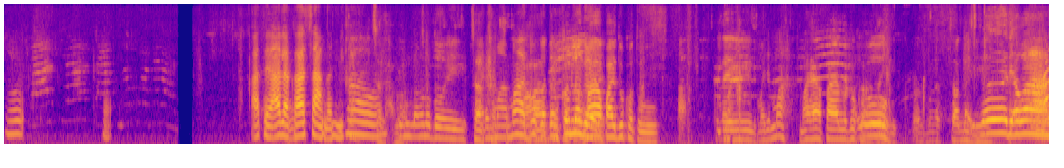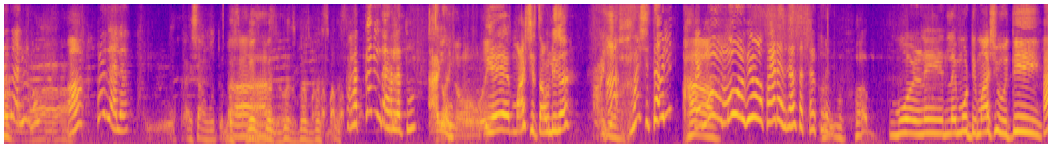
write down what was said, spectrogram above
हो. आता आला का सांगन मी. हो. अरे मा-. मा हा, दुखत आणि गं. पाय दुखतो लय म्हणजे मा माया पायाला दुखत ओ. चालू आहे. अ, देवा हा? काय झालं काय सांगू बस तुला बस बस बस बस बस हात कमी धरला तू अयो, ये माशी चावली का हा, माशी चावली हा. काय काढायला घालतात काय? मोळ नाही लय मोठी माशी होती हा?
